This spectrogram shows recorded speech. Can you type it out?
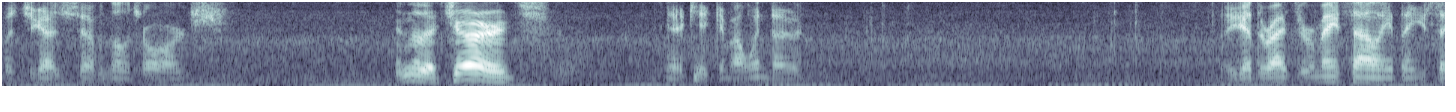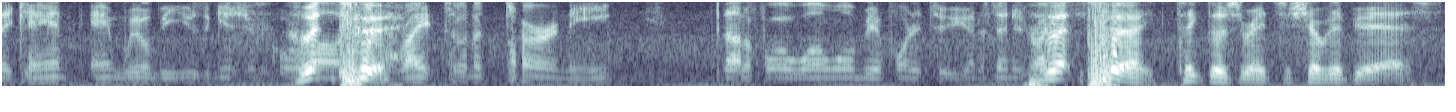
But you got yourself another charge. Another charge. Yeah, kick in my window. You got the right to remain silent. Anything you say can and will be used against you in court law. You have the right to an attorney. Not a 401 won't be appointed to you. Understand these rights? Take those rights and shove it up your ass.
